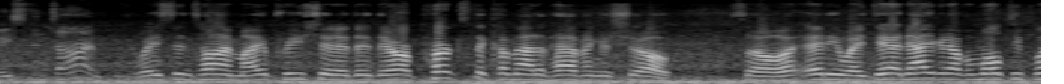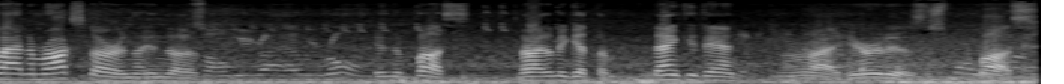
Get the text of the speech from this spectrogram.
wasting time. wasting time. I appreciate it. There- There are perks that come out of having a show. So uh, anyway, Dan, now you're gonna have a multi-platinum rock star in the in the. That's all we how we roll. in the bus. All right, let me get them. Thank you, Dan. All right, here it is. Bus.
